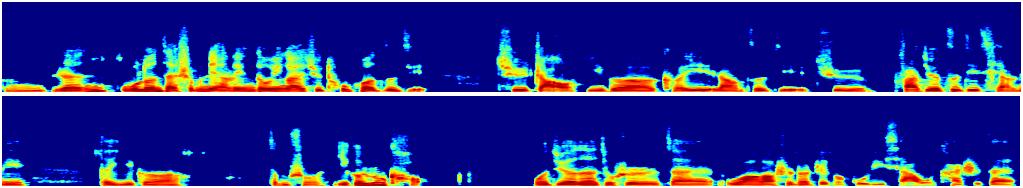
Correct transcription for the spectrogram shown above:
嗯，人无论在什么年龄都应该去突破自己。去找一个可以让自己去发掘自己潜力的一个怎么说一个入口？我觉得就是在吴王老师的这个鼓励下，我开始在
